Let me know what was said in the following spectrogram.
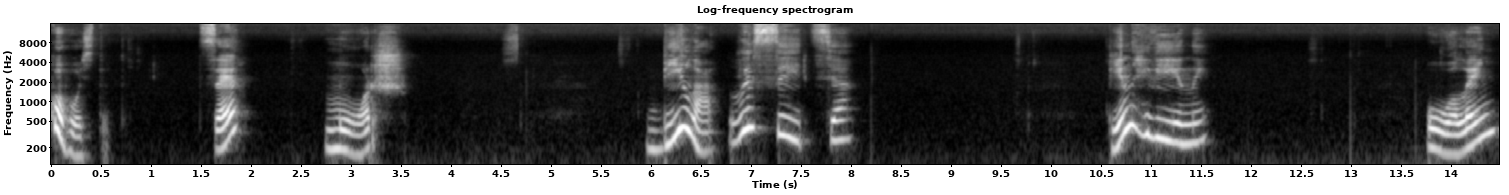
когось тут? Це морж, біла лисиця, пінгвіни, олень,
